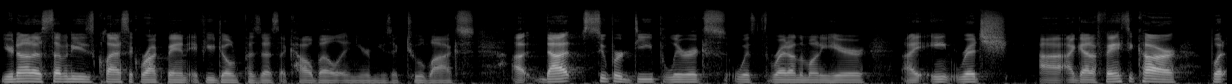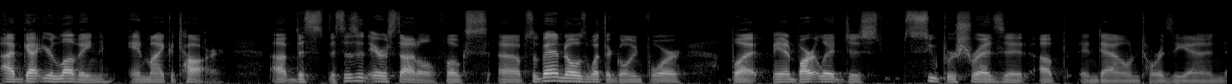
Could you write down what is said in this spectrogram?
You're not a 70s classic rock band if you don't possess a cowbell in your music toolbox. Uh, not super deep lyrics with right on the money here. I ain't rich. Uh, I got a fancy car, but I've got your loving and my guitar. Uh, this this isn't Aristotle, folks. Uh, so the band knows what they're going for, but man, Bartlett just super shreds it up and down towards the end.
